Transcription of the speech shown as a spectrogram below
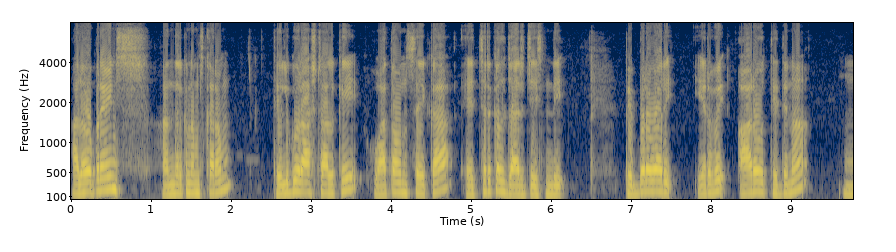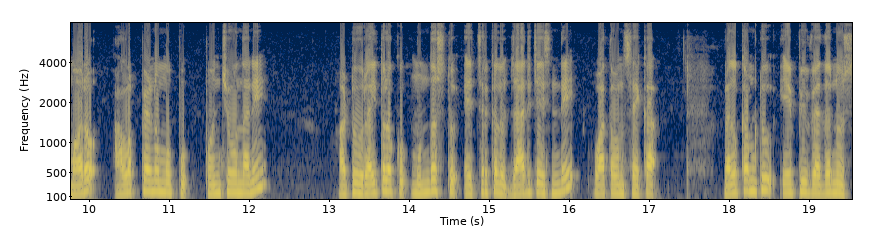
హలో ఫ్రెండ్స్ అందరికీ నమస్కారం. తెలుగు రాష్ట్రాలకి వాతావరణ శాఖ హెచ్చరికలు జారీ చేసింది. ఫిబ్రవరి ఇరవై ఆరవ తేదీన మరో అలపెణ ముప్పు పొంచి ఉందని అటు రైతులకు ముందస్తు హెచ్చరికలు జారీ చేసింది వాతావరణ శాఖ. Welcome to AP weather news.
